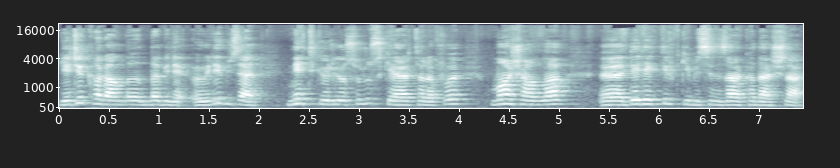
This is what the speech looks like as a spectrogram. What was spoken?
gece karanlığında bile öyle güzel net görüyorsunuz ki her tarafı. Maşallah e, dedektif gibisiniz arkadaşlar.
